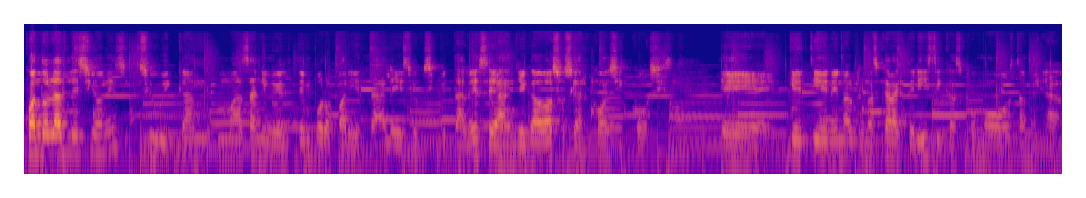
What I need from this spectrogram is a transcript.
Cuando las lesiones se ubican más a nivel temporoparietales y occipitales, se han llegado a asociar con psicosis. Eh, que tienen algunas características como también ah,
